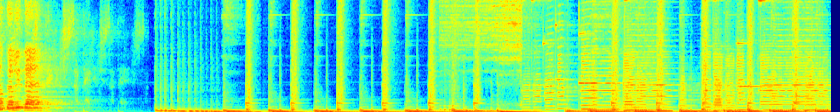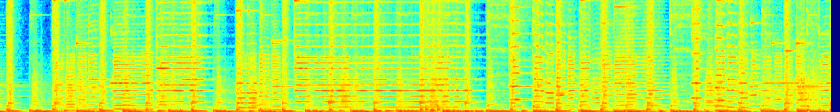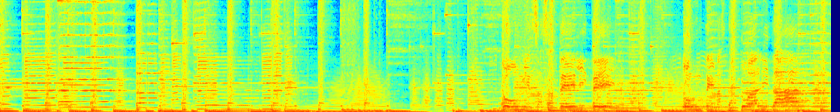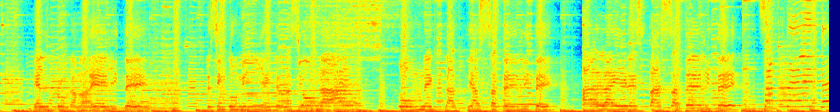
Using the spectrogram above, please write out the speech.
Santa Lidé. Satélite. Al aire está satélite. ¡Satélite!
